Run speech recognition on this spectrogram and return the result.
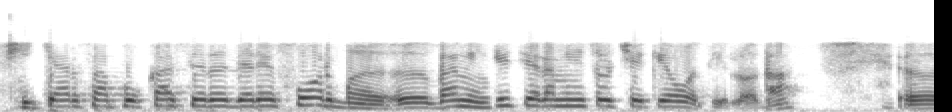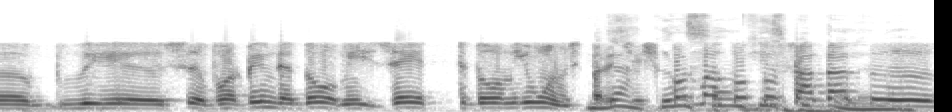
Și chiar s-a apucaseră de reformă. Uh, vă amintiți, era ministrul Cecheotilo, da? Uh, vorbim de 2010-2011. Da, și urmă totul s-a dat, uh,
